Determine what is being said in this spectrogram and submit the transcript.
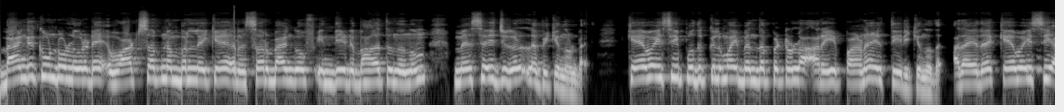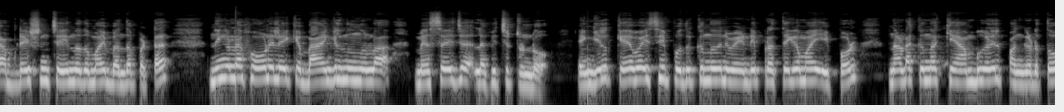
ബാങ്ക് അക്കൗണ്ട് ഉള്ളവരുടെ വാട്സാപ്പ് നമ്പറിലേക്ക് റിസർവ് ബാങ്ക് ഓഫ് ഇന്ത്യയുടെ ഭാഗത്തു നിന്നും മെസ്സേജുകൾ ലഭിക്കുന്നുണ്ട്. കെ വൈ സി പുതുക്കലുമായി ബന്ധപ്പെട്ടുള്ള അറിയിപ്പാണ് എത്തിയിരിക്കുന്നത്. അതായത് കെ വൈ സി അപ്ഡേഷൻ ചെയ്യുന്നതുമായി ബന്ധപ്പെട്ട് നിങ്ങളുടെ ഫോണിലേക്ക് ബാങ്കിൽ നിന്നുള്ള മെസ്സേജ് ലഭിച്ചിട്ടുണ്ടോ എങ്കിൽ കെ വൈ സി പുതുക്കുന്നതിന് വേണ്ടി പ്രത്യേകമായി ഇപ്പോൾ നടക്കുന്ന ക്യാമ്പുകളിൽ പങ്കെടുത്തോ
